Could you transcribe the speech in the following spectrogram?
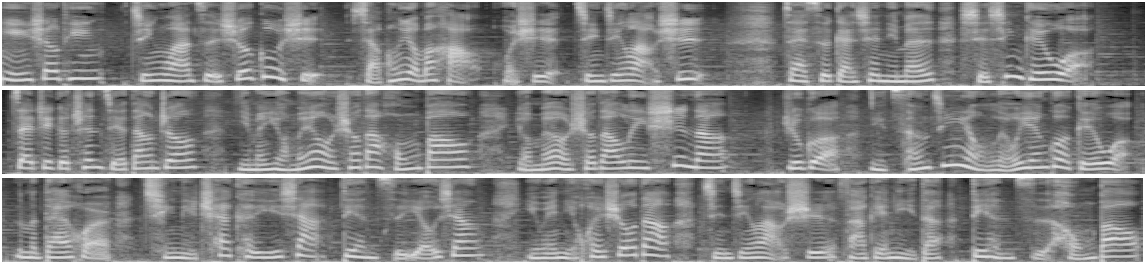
迎收听金娃子说故事，小朋友们好，我是晶晶老师。再次感谢你们写信给我，在这个春节当中，你们有没有收到红包？有没有收到利是呢？如果你曾经有留言过给我，那么待会儿请你 check 一下电子邮箱，因为你会收到晶晶老师发给你的电子红包。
